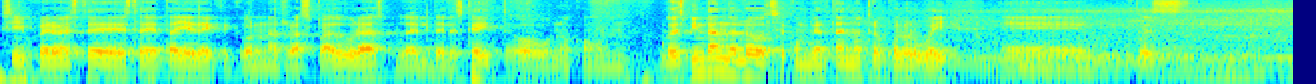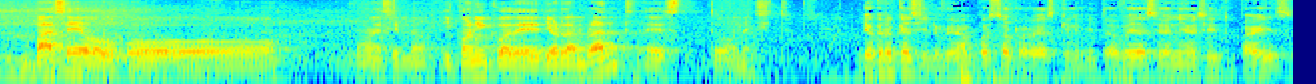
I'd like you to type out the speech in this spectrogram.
Sí, pero este, este detalle de que con las raspaduras del, del skate o uno con despintándolo se convierta en otro colorway, eh, pues base o, o ¿cómo decirlo? Icónico de Jordan Brand es todo un éxito. Yo creo que si lo hubieran puesto al revés, que el invitado hubiera sido University to Paris,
